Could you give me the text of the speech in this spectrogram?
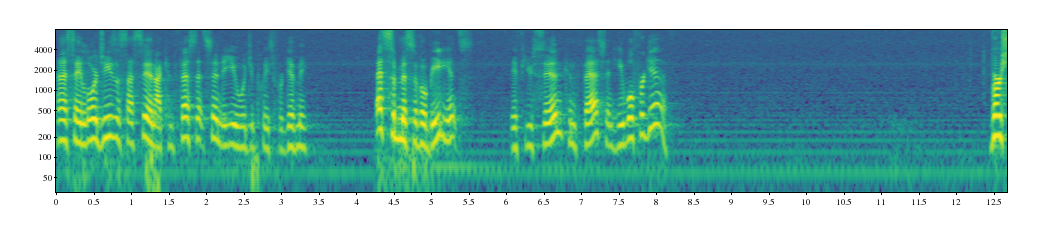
and I say, Lord Jesus, I sin. I confess that sin to you. Would you please forgive me? That's submissive obedience. If you sin, confess, and he will forgive. Verse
